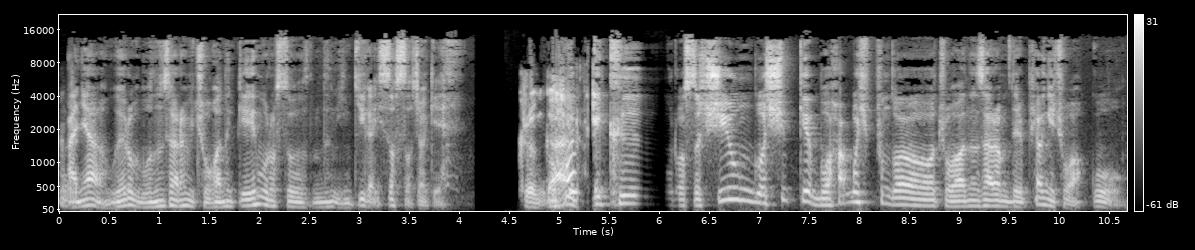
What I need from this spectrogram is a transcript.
아니야, 의외로 모든 사람이 좋아하는 게임으로서는 인기가 있었어, 저게. 그런가? roguelike로서 쉬운 거, 쉽게 뭐 하고 싶은 거 좋아하는 사람들 평이 좋았고,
